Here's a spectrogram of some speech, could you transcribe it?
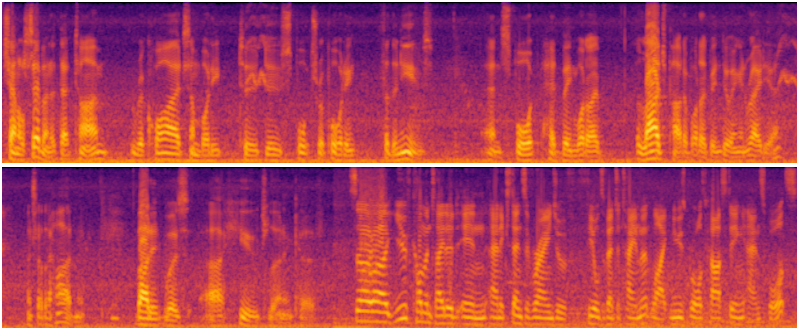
Channel 7 at that time required somebody to do sports reporting for the news. And sport had been what I, a large part of what I'd been doing in radio. And so they hired me. But it was a huge learning curve. So, uh, you've commentated in an extensive range of fields of entertainment like news broadcasting and sports.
